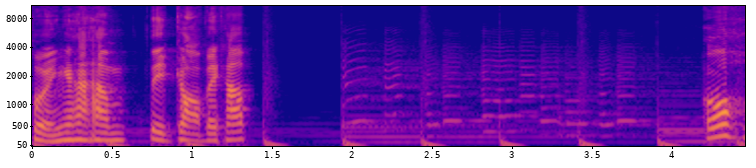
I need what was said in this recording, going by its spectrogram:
สวยงามติดกรอบไปครับ โอ้โห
